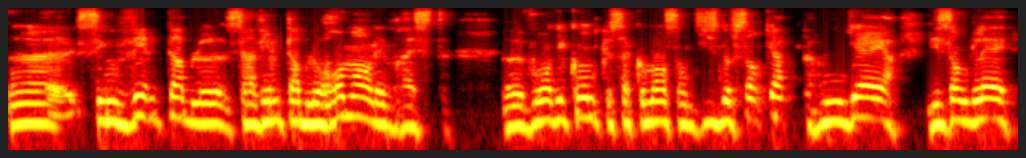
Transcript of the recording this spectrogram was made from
euh, c'est une véritable, c'est un véritable roman l'Everest. Euh, vous vous rendez compte que ça commence en 1904 par une guerre. Les Anglais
